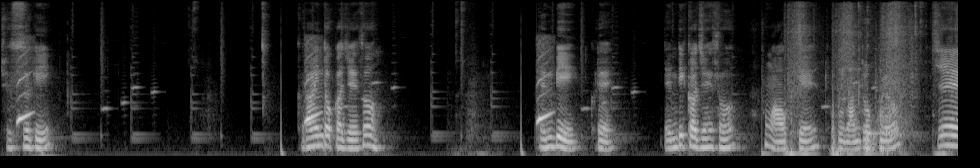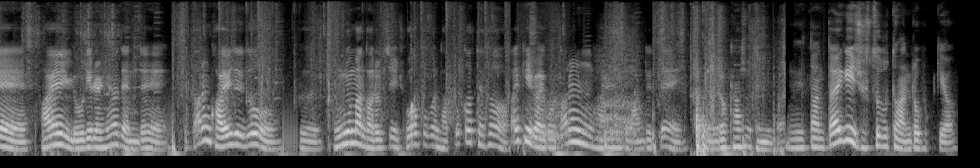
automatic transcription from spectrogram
주스기, 그라인더까지 해서 냄비 그래 냄비까지 해서 총 9개 도구 만들었고요. 이제 과일 요리를 해야 되는데 다른 과일들도 그 종류만 다르지 조합법은 다 똑같아서 딸기 말고 다른 과일도 만들 때 네, 이렇게 하셔도 됩니다. 네, 일단 딸기 주스부터 만들어 볼게요.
